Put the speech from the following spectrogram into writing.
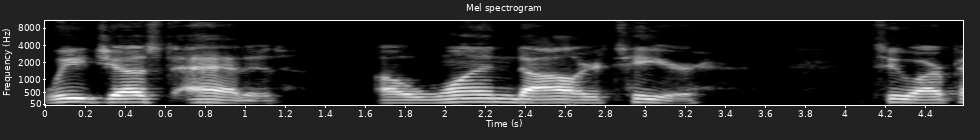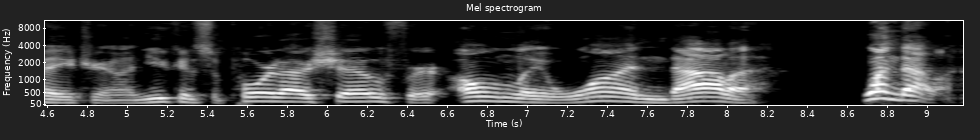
We just added a one dollar tier to our Patreon. You can support our show for only one dollar. One dollar.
